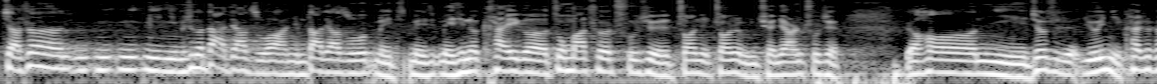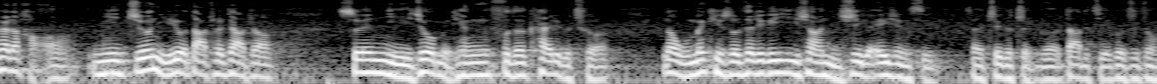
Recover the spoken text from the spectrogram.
假设你你你你你们是个大家族啊，你们大家族每每每天都开一个中巴车出去装着装着你们全家人出去，然后你就是由于你开车开得好，你只有你有大车驾照，所以你就每天负责开这个车。那我们可以说，在这个意义上，你是一个 agency，在这个整个大的结构之中。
